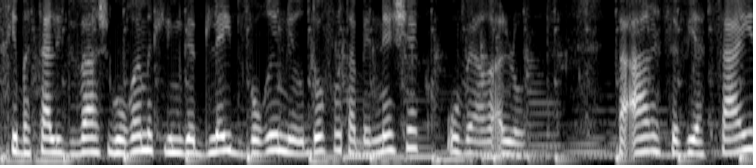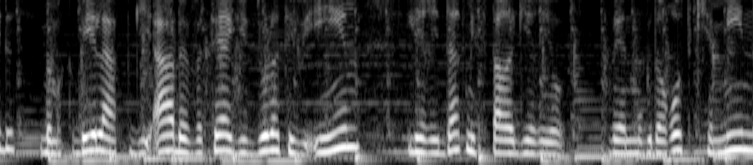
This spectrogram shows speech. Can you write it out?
חיבתה לדבש גורמת למגדלי דבורים לרדוף אותה בנשק ובהרעלות. בארץ הביאה ציד, במקביל לפגיעה בבתי הגידול הטבעיים, לירידת מספר הגיריות, והן מוגדרות כמין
